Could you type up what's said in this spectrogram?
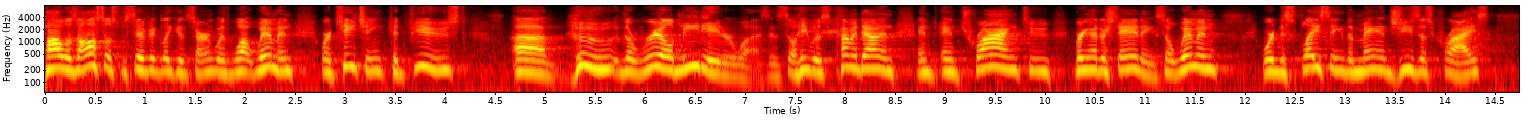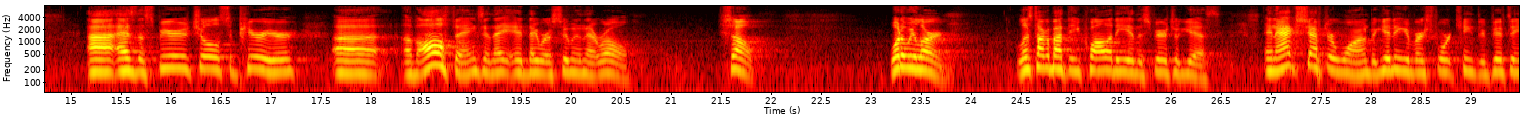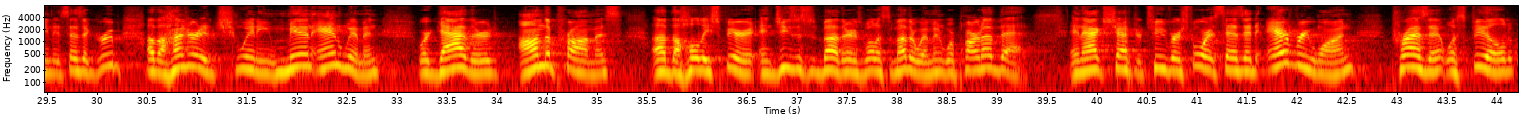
Paul was also specifically concerned with what women were teaching, confused um, who the real mediator was. And so he was coming down and, and, and trying to bring understanding. So women were displacing the man Jesus Christ uh, as the spiritual superior uh, of all things, and they, they were assuming that role. So, what do we learn? Let's talk about the equality in the spiritual gifts. In Acts chapter 1, beginning in verse 14 through 15, it says a group of 120 men and women were gathered on the promise of the Holy Spirit, and Jesus' mother, as well as some other women, were part of that. In Acts chapter 2, verse 4, it says, And everyone present was filled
